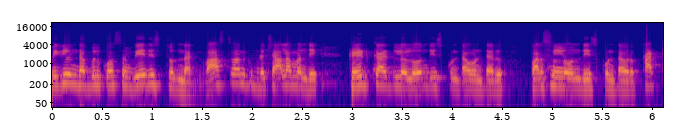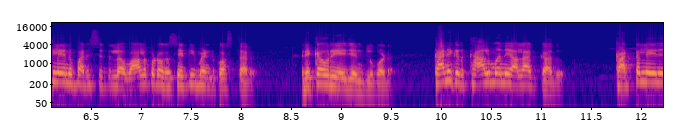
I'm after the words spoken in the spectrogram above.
మిగిలిన డబ్బుల కోసం వేధిస్తున్నారు వాస్తవానికి ఇప్పుడు చాలామంది క్రెడిట్ కార్డులో లోన్ తీసుకుంటా ఉంటారు పర్సనల్ లోన్ తీసుకుంటారు కట్టలేని పరిస్థితుల్లో వాళ్ళు కూడా ఒక సెటిల్మెంట్కి వస్తారు. రికవరీ ఏజెంట్లు కూడా. కానీ ఇక్కడ కాల్మనీ అలా కాదు. కట్టలేని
